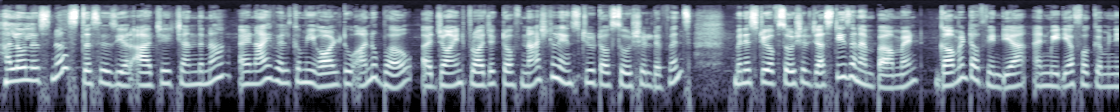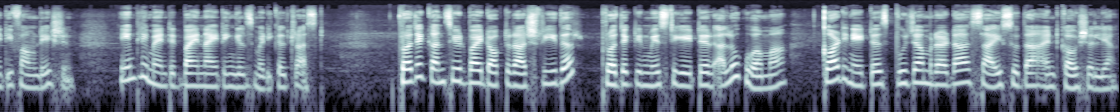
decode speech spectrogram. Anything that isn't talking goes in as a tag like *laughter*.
Hello, listeners. This is your RJ Chandana, and I welcome you all to Anubhav, a joint project of National Institute of Social Defense, Ministry of Social Justice and Empowerment, Government of India, and Media for Community Foundation, implemented by Nightingale's Medical Trust. Project conceived by Dr. Raj Sridhar, project investigator Alok Verma, coordinators Pooja Murada, Sai Sudha, and Kaushalya.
